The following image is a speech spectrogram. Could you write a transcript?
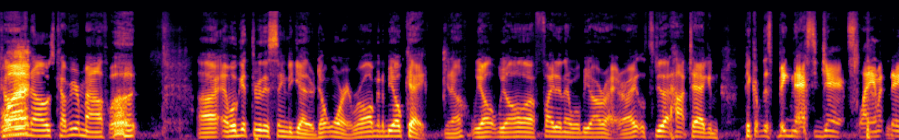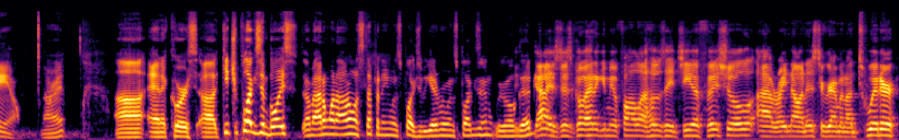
Cover what? your nose. Cover your mouth. What? Uh, and we'll get through this thing together. Don't worry, we're all going to be okay. You know, we all we all uh, fight in there. We'll be all right. All right, let's do that hot tag and pick up this big nasty giant, slam it down. All right. Uh, and of course, uh, get your plugs in, boys. I, I don't want to. I don't want to step on anyone's plugs. we get everyone's plugs in? We're all good, guys. Just go ahead and give me a follow at Jose G official uh, right now on Instagram and on Twitter.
